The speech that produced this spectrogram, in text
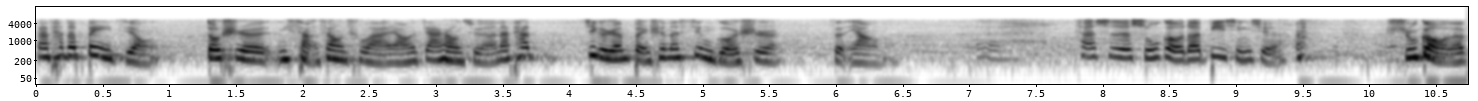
那他的背景都是你想象出来然后加上去的，那他。这个人本身的性格是怎样的？他是属狗的 B 型血。属狗的，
